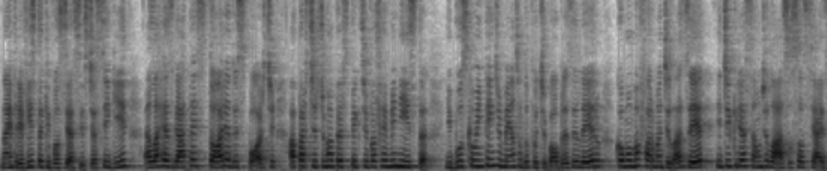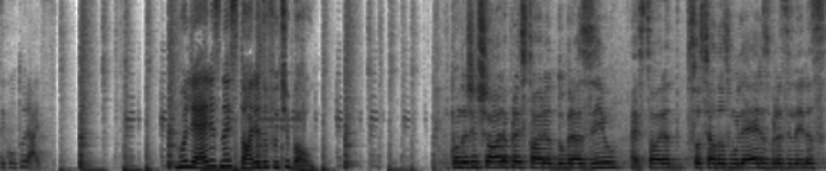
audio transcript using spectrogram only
Na entrevista que você assiste a seguir, ela resgata a história do esporte a partir de uma perspectiva feminista e busca o um entendimento do futebol brasileiro como uma forma de lazer e de criação de laços sociais e culturais. Mulheres na história do futebol. Quando a gente olha para a história do Brasil, a história social das mulheres brasileiras,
